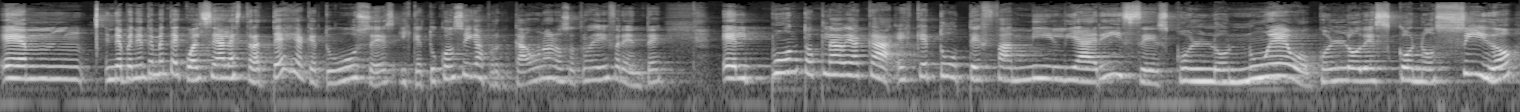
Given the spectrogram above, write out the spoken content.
Em, independientemente de cuál sea la estrategia que tú uses y que tú consigas, porque cada uno de nosotros es diferente, el punto clave acá es que tú te familiarices con lo nuevo, con lo desconocido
